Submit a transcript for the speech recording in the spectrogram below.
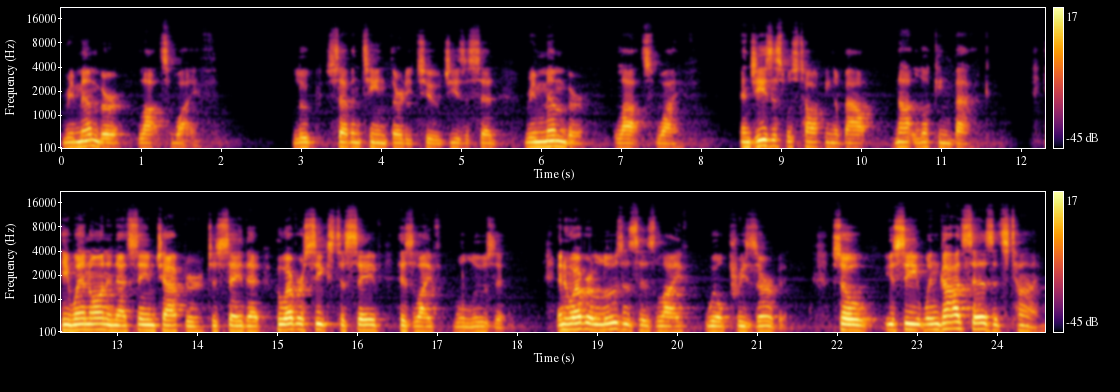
Remember Lot's wife. Luke 17 32. Jesus said, Remember Lot's wife. And Jesus was talking about not looking back. He went on in that same chapter to say that whoever seeks to save his life will lose it, and whoever loses his life will preserve it. So, you see, when God says it's time,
